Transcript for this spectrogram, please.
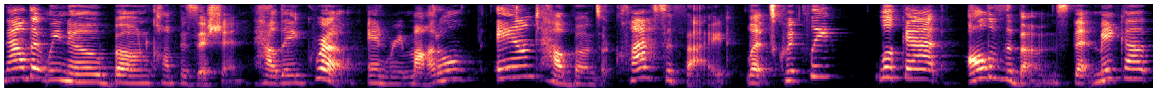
Now that we know bone composition, how they grow and remodel, and how bones are classified, let's quickly look at all of the bones that make up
